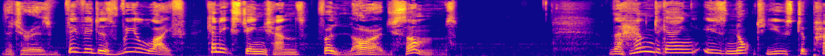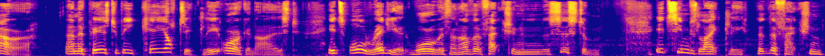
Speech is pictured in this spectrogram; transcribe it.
that are as vivid as real life can exchange hands for large sums. The hand gang is not used to power, and appears to be chaotically organised. It's already at war with another faction in the system. It seems likely that the faction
